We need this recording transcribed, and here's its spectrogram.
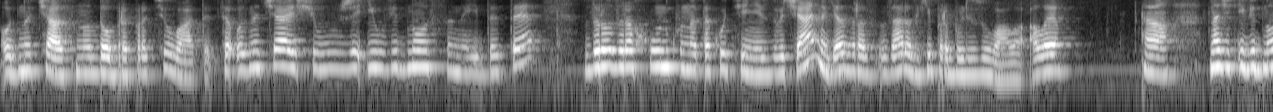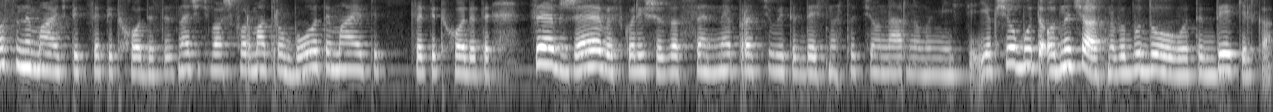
одночасно добре працювати. Це означає, що ви вже і у відносини йдете з розрахунку на таку цінність. Звичайно, я зараз, зараз гіперболізувала, але. Значить, і відносини мають під це підходити. Значить, ваш формат роботи має під це підходити. Це вже ви, скоріше за все, не працюєте десь на стаціонарному місці. Якщо будете одночасно вибудовувати декілька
